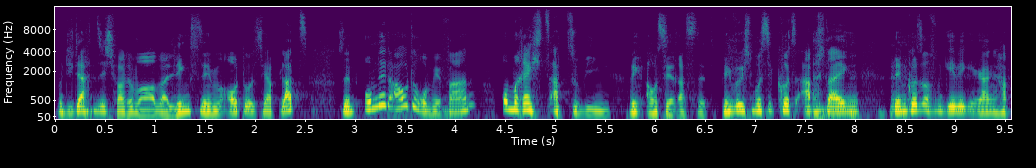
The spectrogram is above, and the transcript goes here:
Und die dachten sich, warte mal, aber links neben dem Auto ist ja Platz, sind um das Auto rumgefahren, um rechts abzubiegen. Bin ich ausgerastet. Bin wirklich, musste kurz absteigen, bin kurz auf den Gehweg gegangen, hab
